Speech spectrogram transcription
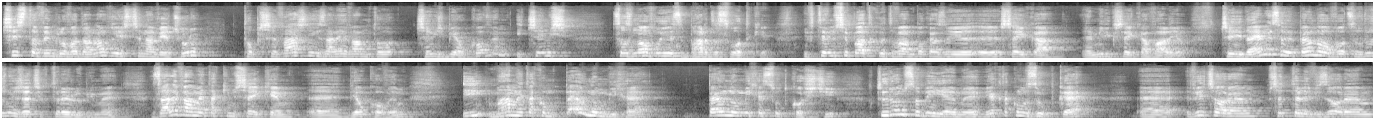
czysto węglowodanowy jeszcze na wieczór, to przeważnie zalewam to czymś białkowym i czymś, co znowu jest bardzo słodkie. I w tym przypadku to Wam pokazuję e, shake'a, e, milkshake'a Valio. Czyli dajemy sobie pełno owoców, różnych rzeczy, które lubimy, zalewamy takim shake'iem e, białkowym i mamy taką pełną michę, pełną michę słodkości, którą sobie jemy jak taką zupkę wieczorem przed telewizorem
